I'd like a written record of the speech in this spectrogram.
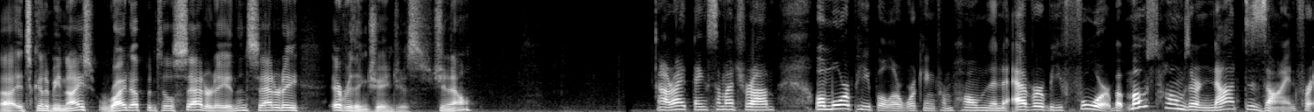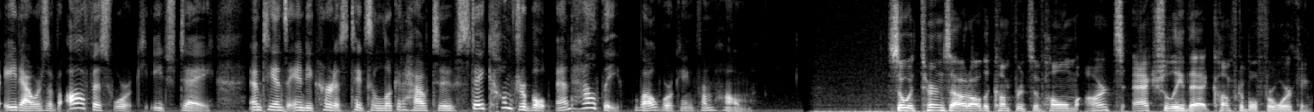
Uh, it's going to be nice right up until Saturday. And then Saturday, everything changes. Janelle? All right, thanks so much, Rob. Well, more people are working from home than ever before, but most homes are not designed for eight hours of office work each day. MTN's Andy Curtis takes a look at how to stay comfortable and healthy while working from home. So it turns out all the comforts of home aren't actually that comfortable for working.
